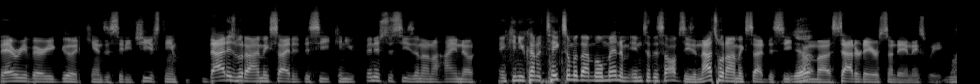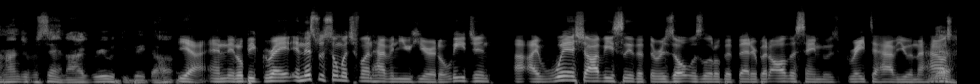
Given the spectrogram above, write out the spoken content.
very, very good Kansas City Chiefs team? That is what I'm excited to see. Can you finish the season on a high note? And can you kind of take some of that momentum into this offseason? That's what I'm excited to see Yep. come uh, Saturday or Sunday next week. One hundred percent, I agree with you, big dog. Yeah, and it'll be great. And this was so much fun having you here at Allegiant. Uh, I wish, obviously, that the result was a little bit better, but all the same, it was great to have you in the house. Yeah.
